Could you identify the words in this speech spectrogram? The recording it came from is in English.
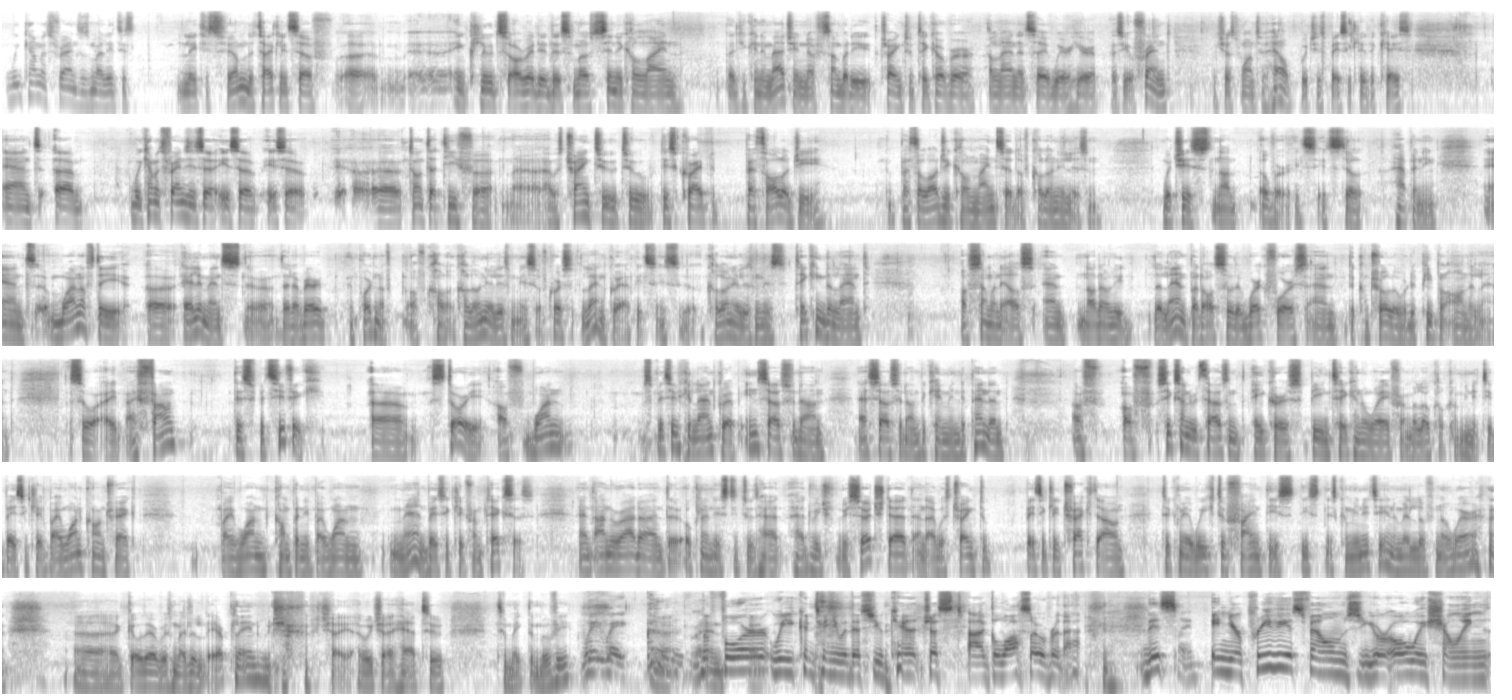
We Come as Friends is my latest latest film. The title itself uh, includes already this most cynical line that you can imagine of somebody trying to take over a land and say, we're here as your friend, we just want to help, which is basically the case. And um, we come as friends is a, is a, is a, a tentative. Uh, uh, I was trying to, to describe the pathology, the pathological mindset of colonialism, which is not over. It's, it's still happening. And one of the uh, elements that are very important of, of colonialism is, of course, land grab. It's, it's uh, colonialism is taking the land of someone else, and not only the land, but also the workforce and the control over the people on the land. So I, I found this specific um, story of one specific land grab in South Sudan as South Sudan became independent of, of 600,000 acres being taken away from a local community, basically by one contract, by one company, by one man, basically from Texas. And Anuradha and the Oakland Institute had, had re researched that, and I was trying to basically track down. It took me a week to find these, these, this community in the middle of nowhere. uh, go there with my little airplane, which which I which I had to to make the movie. Wait, wait. Uh, Before and, and we continue with this, you can't just uh, gloss over that. This in your previous films, you're always showing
